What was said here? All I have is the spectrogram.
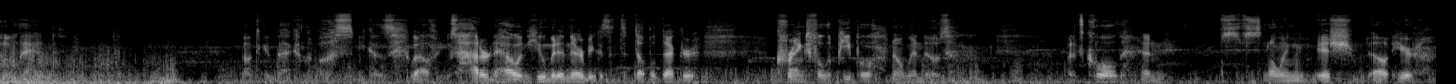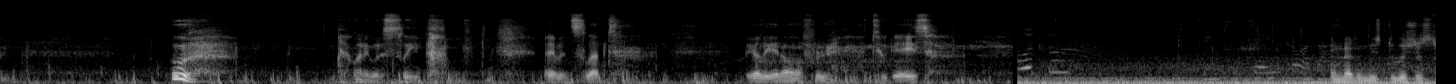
Oh, Poland. About to get back on the bus because, well, it was hotter than hell and humid in there because it's a double decker cranked full of people, no windows. But it's cold and snowing ish out here. Whew. I want to go to sleep. I haven't slept barely at all for two days. I'm having these delicious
